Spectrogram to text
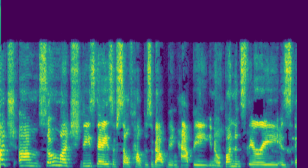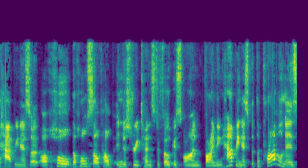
much, um, so much these days of self help is about being happy. You know, abundance theory is happiness. A, a whole, the whole self help industry tends to focus on finding happiness. But the problem is,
